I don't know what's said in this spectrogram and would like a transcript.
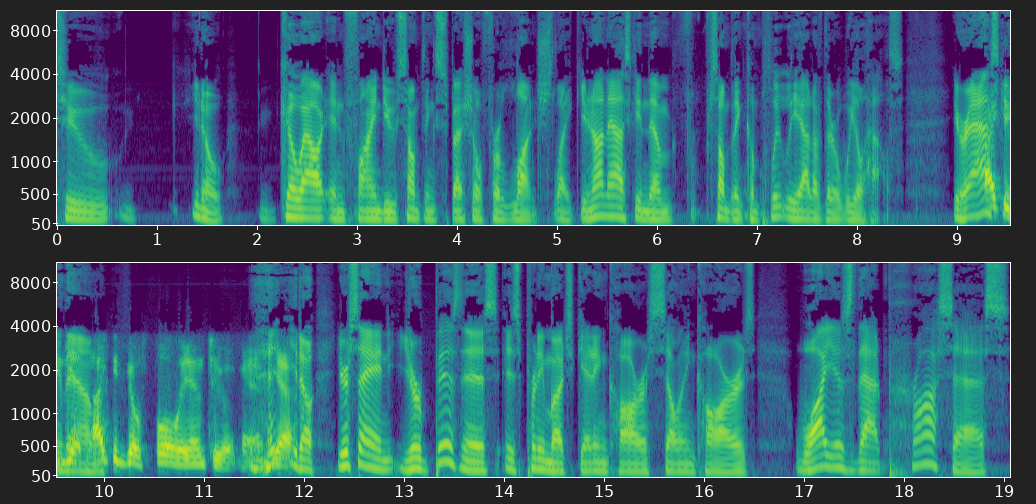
to you know go out and find you something special for lunch. Like you're not asking them for something completely out of their wheelhouse. You're asking could get, them. I could go fully into it, man. Yeah. you know, you're saying your business is pretty much getting cars, selling cars. Why is that process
